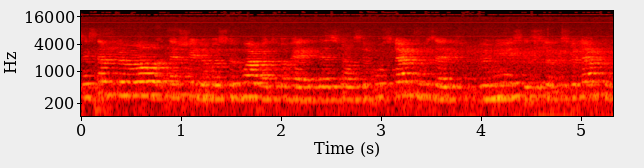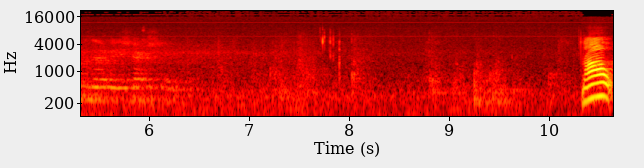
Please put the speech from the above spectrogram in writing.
Mais simplement, tâchez de recevoir votre réalisation. C'est pour cela que vous êtes venu et c'est ce- cela que vous avez cherché. Now,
